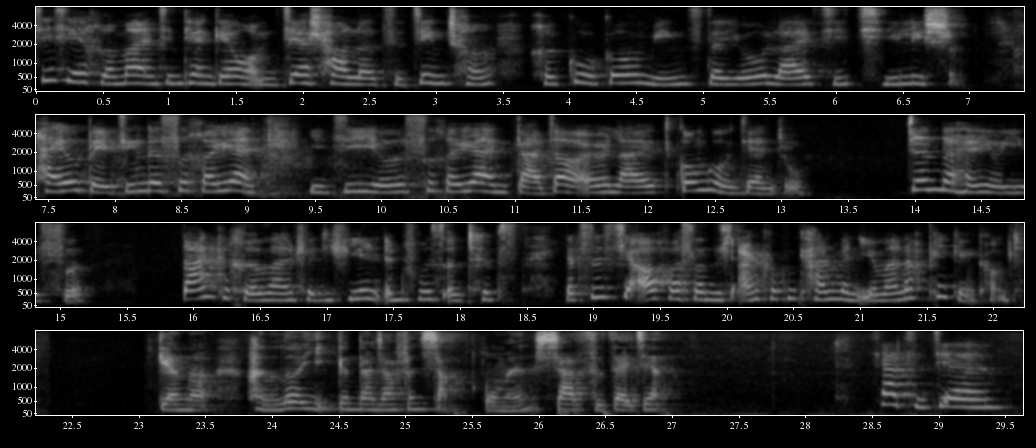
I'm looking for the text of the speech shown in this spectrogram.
谢谢何曼今天给我们介绍了紫禁城和故宫名字的由来及其历史，还有北京的四合院以及由四合院改造而来公共建筑，真的很有意思。Danke Hermann für die vielen Infos und Tipps. Jetzt wisst ihr auch, was man sich angucken kann, wenn ihr mal nach Peking kommt. Gerne，很乐意跟大家分享。我们下次再见。下次见。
